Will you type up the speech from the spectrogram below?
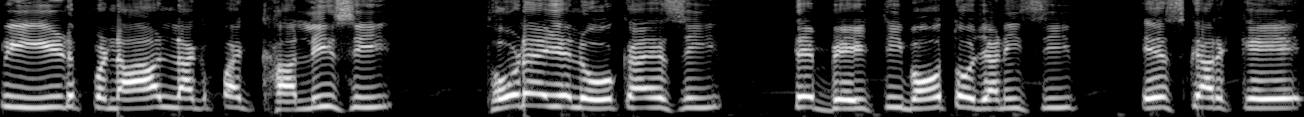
ਭੀੜ ਪੰਡਾਲ ਲਗਭਗ ਖਾਲੀ ਸੀ ਥੋੜੇ ਜਿਹੇ ਲੋਕ ਆਏ ਸੀ ਤੇ ਬੇਇੱਜ਼ਤੀ ਬਹੁਤ ਹੋ ਜਾਣੀ ਸੀ, ਇਸ ਕਰਕੇ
